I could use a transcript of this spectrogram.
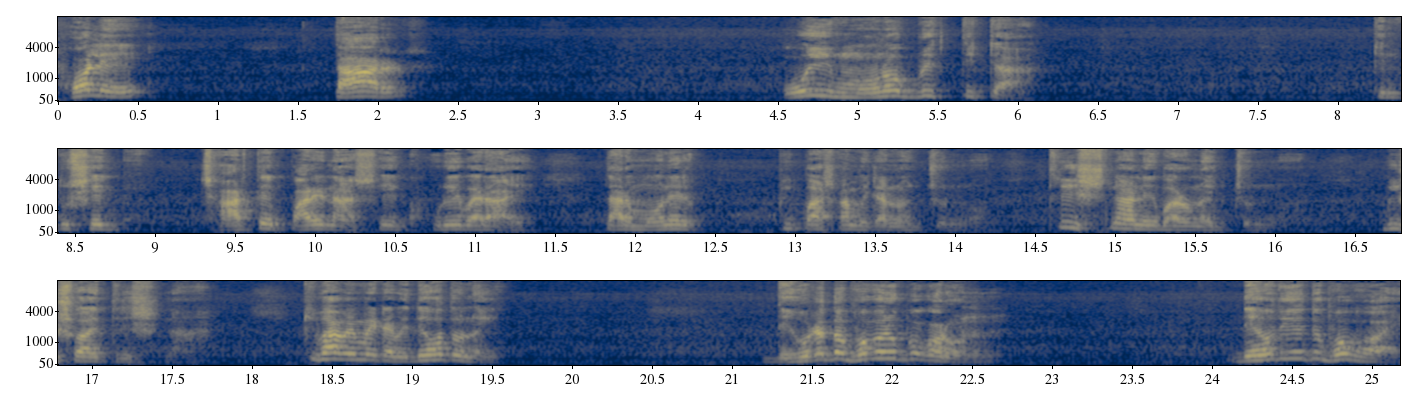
ফলে তার ওই মনোবৃত্তিটা কিন্তু সে ছাড়তে পারে না, সে ঘুরে বেড়ায় তার মনের পিপাসা মেটানোর জন্য, তৃষ্ণা নিবারণের জন্য, বিষয় তৃষ্ণা। কীভাবে মেটাবে? দেহ তো নেই। দেহটা তো ভোগের উপকরণ। দেহ দিয়ে তো ভোগ হয়,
